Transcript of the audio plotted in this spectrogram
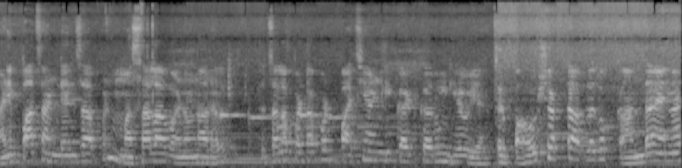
आणि पाच अंड्यांचा आपण मसाला बनवणार आहोत. तर चला पटापट पाची अंडी कट करून घेऊया. तर पाहू शकता आपला जो कांदा आहे ना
